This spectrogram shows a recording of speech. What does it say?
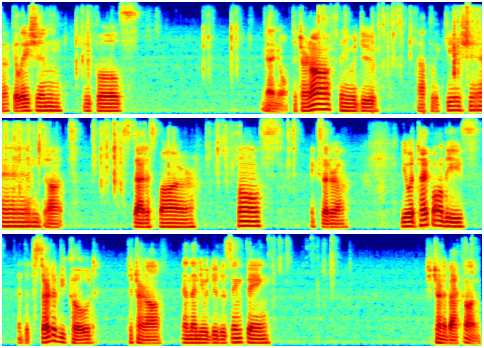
calculation equals manual. To turn off, then you would do application dot status bar false, etc. You would type all these at the start of your code to turn off, and then you would do the same thing to turn it back on.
